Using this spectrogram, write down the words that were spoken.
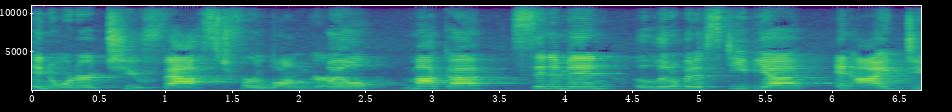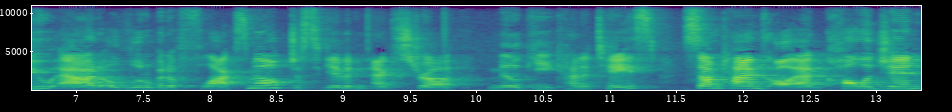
in order to fast for longer. Oil, maca, cinnamon, a little bit of stevia, and I do add a little bit of flax milk just to give it an extra milky kind of taste. Sometimes I'll add collagen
